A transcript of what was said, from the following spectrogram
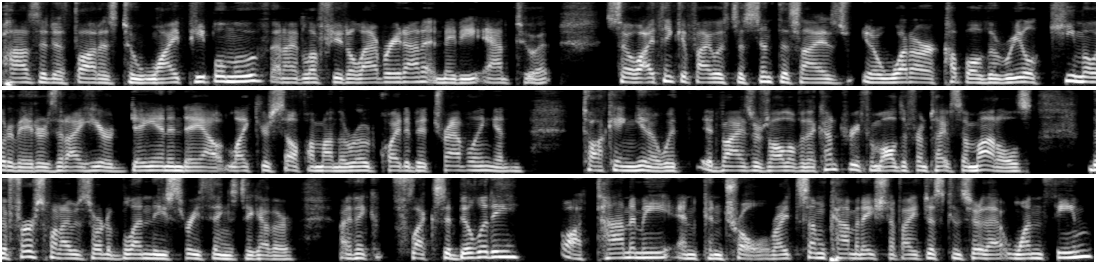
posit a thought as to why people move. And I'd love for you to elaborate on it and maybe add to it. So I think if I was to synthesize, you know, what are a couple of the real key motivators that I hear day in and day out, like yourself, I'm on the road quite a bit traveling and talking, you know, with advisors all over the country from all different types of models. The first one, I would sort of blend these three things together. I think flexibility, autonomy and control, right? Some combination. If I just consider that one theme,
